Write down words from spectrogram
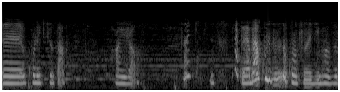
Ee, koleksiyondan. Hayır al. Sen kimsin? Bir ya ben kulübümü de kontrol edeyim hazır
